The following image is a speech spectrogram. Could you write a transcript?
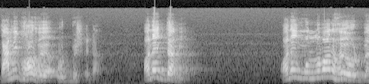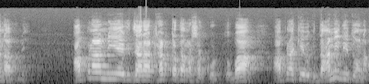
দামি ঘর হয়ে উঠবে সেটা। অনেক দামি। অনেক মূল্যবান হয়ে উঠবেন আপনি। আপনার নিয়ে যারা ঠাট্টা তামাশা করতো বা আপনাকে দামি দিত না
